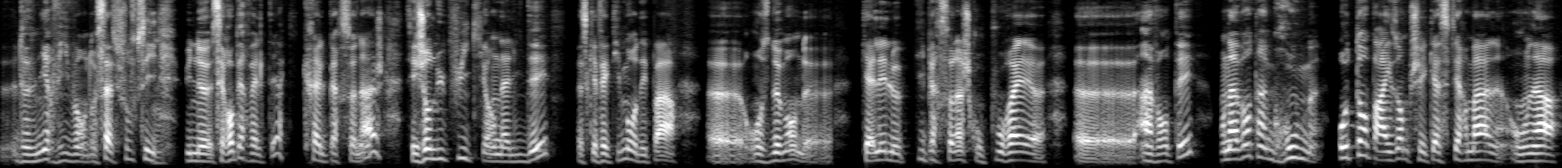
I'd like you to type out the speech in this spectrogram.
devenir vivant. Donc ça, je trouve que c'est Mm. une, c'est Robert Velter qui crée le personnage. C'est Jean Dupuis qui en a l'idée, parce qu'effectivement, au départ, euh, on se demande quel est le petit personnage qu'on pourrait euh, inventer. On invente un groom. Autant, par exemple, chez Casterman, on a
